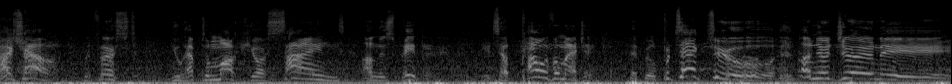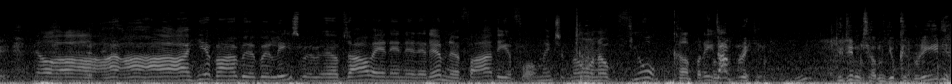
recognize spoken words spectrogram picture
I shall. But first, you have to mark your signs on this paper. It's a powerful magic that will protect you on your journey. No, uh, I, I, I hereby re- release, re- absolve, and, and, and indemnify the aforementioned Roanoke Fuel Company. Stop reading. You didn't tell me you could read.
